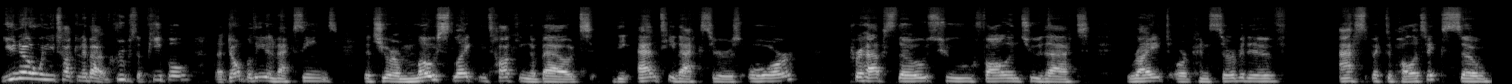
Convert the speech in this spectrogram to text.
You know, when you're talking about groups of people that don't believe in vaccines, that you are most likely talking about the anti vaxxers or perhaps those who fall into that right or conservative aspect of politics. So,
